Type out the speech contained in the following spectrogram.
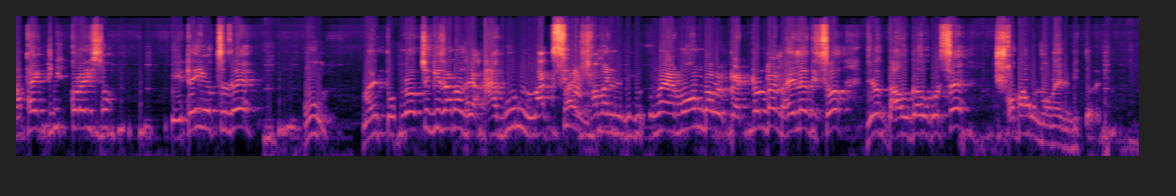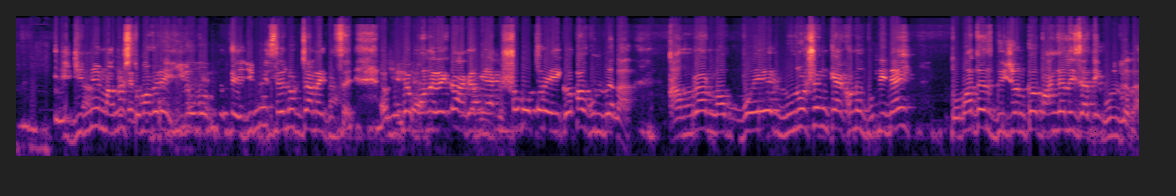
মাথায় ক্লিক করাইছো? এটাই হচ্ছে যে ভুল। মানে তোমরা হচ্ছে কি জানো যে আগুন লাগছিল সামান্য কিন্তু তোমরা এমন ভাবে পেট্রোলটা ঢাইলা দিচ্ছ যেন দাউ দাউ করছে সবার মনের ভিতরে। এই জন্যই মানুষ তোমাদের হিরো বলতেছে এই জন্যই সেলুট জানাইতেছে। এটা মনে রেখো আগামী একশো বছরে এই কথা ভুলবে না। আমরা নব্বই এর নূর হোসেনকে এখনও ভুলি নাই তোমাদের দুইজনকেও বাঙালি জাতি ভুলবে না।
